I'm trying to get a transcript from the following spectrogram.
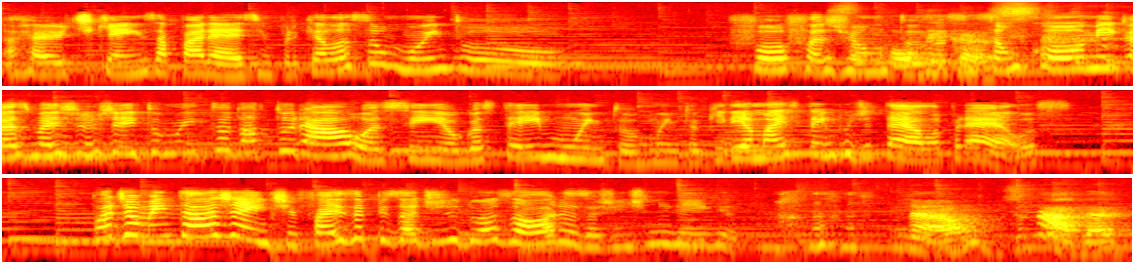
a Harriet Keynes aparecem, porque elas são muito fofas São juntas, cômicas. assim, são cômicas, mas de um jeito muito natural, assim. Eu gostei muito, muito. Eu queria mais tempo de tela pra elas. Pode aumentar, gente. Faz episódio de duas horas, a gente não liga. Não, de nada.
